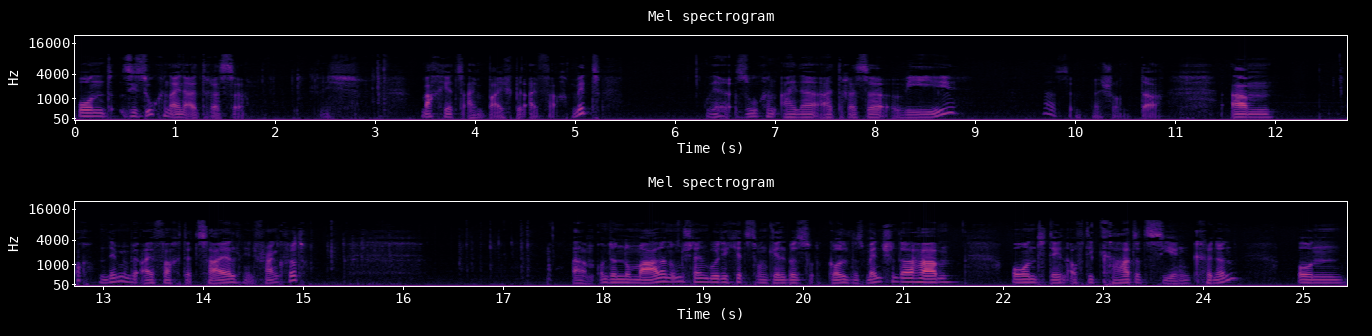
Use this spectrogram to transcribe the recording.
und Sie suchen eine Adresse, ich mache jetzt ein Beispiel einfach mit, wir suchen eine Adresse wie, da sind wir schon da. Ähm, oh, nehmen wir einfach der Zeil in Frankfurt. Ähm, unter normalen Umständen würde ich jetzt ein gelbes, goldenes Menschen da haben und den auf die Karte ziehen können. Und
